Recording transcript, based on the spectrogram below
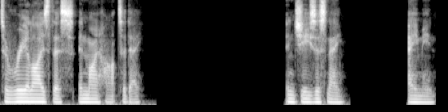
to realize this in my heart today. In Jesus' name, amen.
